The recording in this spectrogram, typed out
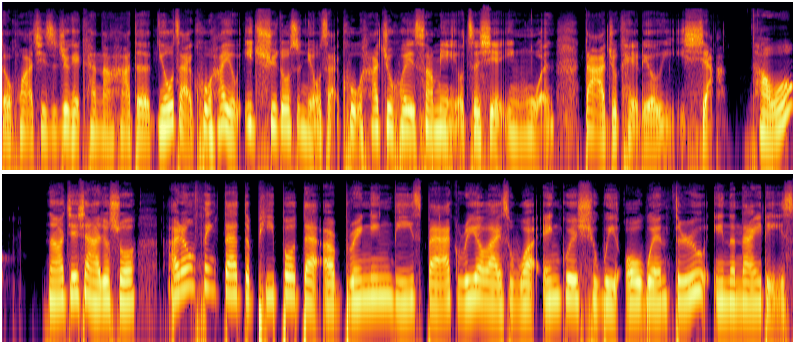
的话，其实就可以看到它的牛仔裤，它有一区都是牛仔裤，它就会上面有这些英文，大家就可以留意一下。好哦，然后接下来就说，I don't think that the people that are bringing these back realize what anguish we all went through in the 90s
